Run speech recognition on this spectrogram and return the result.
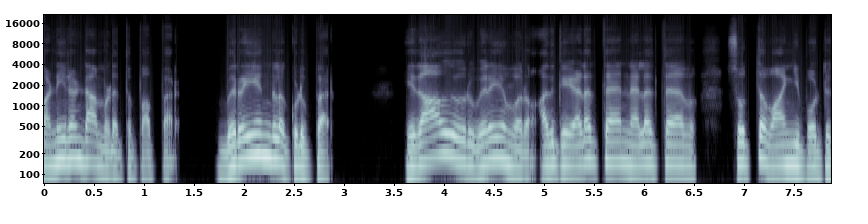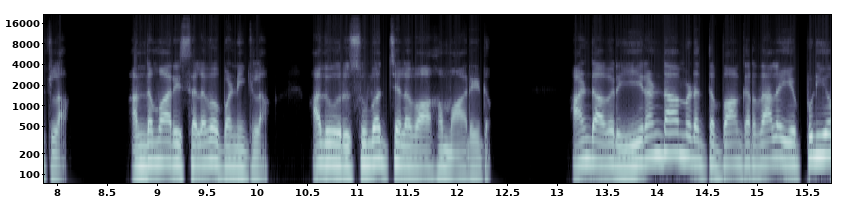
பன்னிரெண்டாம் இடத்தை பார்ப்பார் விரயங்களை கொடுப்பார். ஏதாவது ஒரு விரயம் வரும். அதுக்கு இடத்த நிலத்தை சொத்தை வாங்கி போட்டுக்கலாம். அந்த மாதிரி செலவை பண்ணிக்கலாம். அது ஒரு சுப செலவாக மாறிடும். அண்ட் அவர் இரண்டாம் இடத்தை பார்க்குறதால எப்படியோ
